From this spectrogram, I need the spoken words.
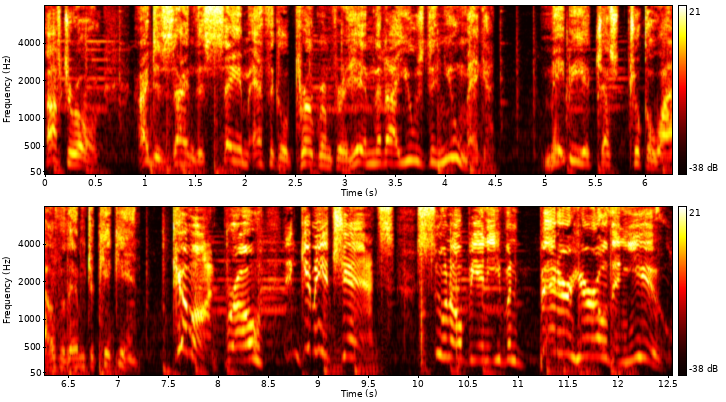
After all, I designed the same ethical program for him that I used in you, Mega. Maybe it just took a while for them to kick in. Come on, bro. Give me a chance. Soon I'll be an even better hero than you.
